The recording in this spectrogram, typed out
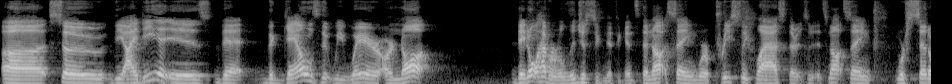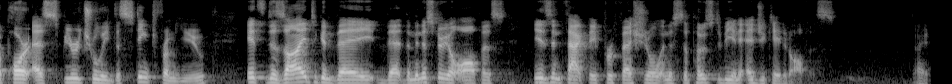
Uh, so the idea is that the gowns that we wear are not, they don't have a religious significance. They're not saying we're a priestly class. They're- It's not saying we're set apart as spiritually distinct from you. It's designed to convey that the ministerial office is, in fact, a professional and is supposed to be an educated office. Right?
